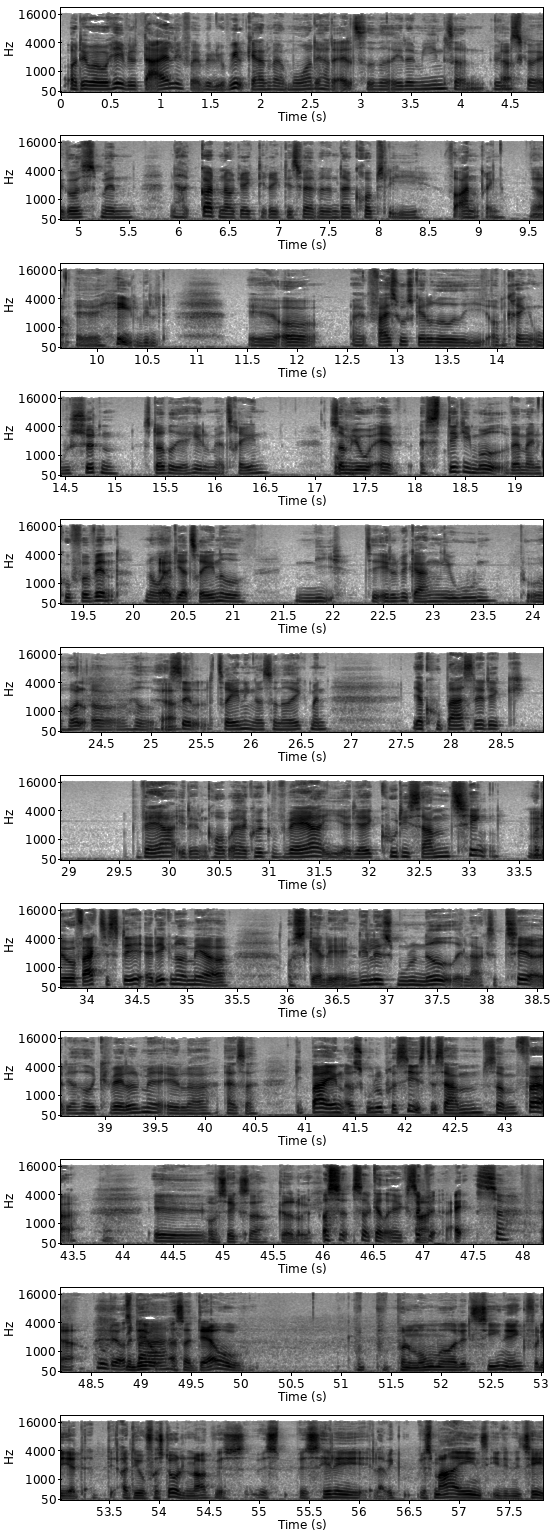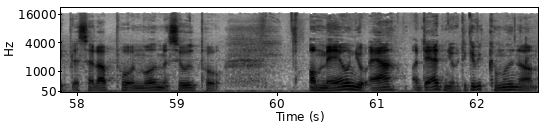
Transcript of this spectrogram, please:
og det var jo helt vildt dejligt, for jeg ville jo vildt gerne være mor. Det har det altid været et af mine sådan ønsker, ja. ikke også? Men, men jeg havde godt nok rigtig, rigtig svært ved den der kropslige forandring. Ja. Øh, helt vildt. Øh, og, og jeg kan faktisk huske allerede i omkring uge 17, stoppede jeg helt med at træne. Som Okay. jo er, er stik imod, hvad man kunne forvente, når Ja. at jeg trænede 9 til 11 gange i ugen på hold og havde Ja. selv træning og sådan noget. Ikke? Men jeg kunne bare slet ikke være i den krop, og jeg kunne ikke være i, at jeg ikke kunne de samme ting. Mm. Og det var faktisk det, at ikke noget med at, at skalle en lille smule ned, eller acceptere, at jeg havde kvalme, eller altså, gik bare ind og skulle præcis det samme som før. Ja. Øh, Og hvis ikke, så gad du ikke. og så, så gad jeg ikke. Så, Nej. ej, så Ja. nu er det også Men det er, bare... jo, altså, det er jo på, på, på nogle måder lidt sigende, ikke? Fordi at, og det er jo forståeligt nok, hvis, hvis, hvis, hele, eller hvis meget af ens identitet bliver sat op på en måde, man ser ud på, og maven jo er, og det er den jo, det kan vi ikke komme udenom,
